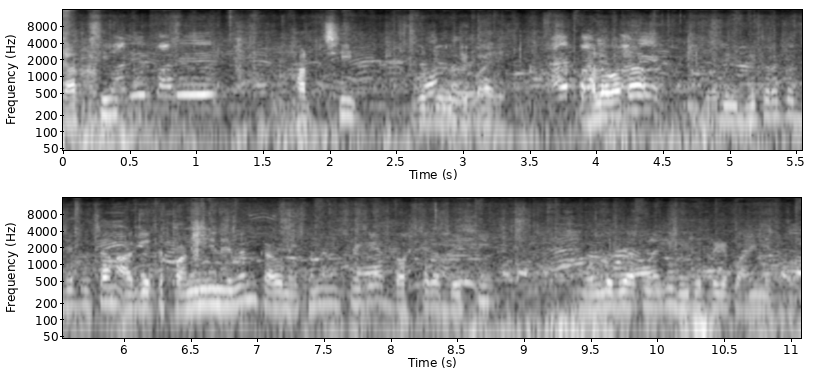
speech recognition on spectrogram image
যাচ্ছি, হাঁটছি গুটি গুটি বাইরে ভালো কথা, যদি ভিতরে কেউ যেতে চান, আগে একটা পানি নিয়ে নেবেন, কারণ এখান থেকে দশ টাকা বেশি মূল্য দিয়ে আপনাকে ভিতর থেকে পানি নিতে হবে।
